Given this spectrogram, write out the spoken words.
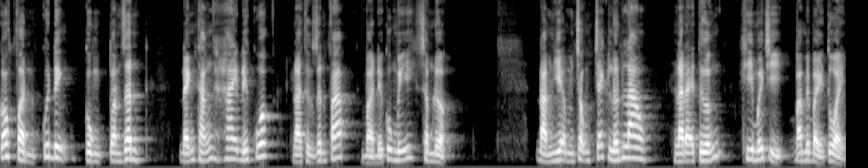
góp phần quyết định cùng toàn dân đánh thắng hai đế quốc là thực dân Pháp và đế quốc Mỹ xâm lược. Đảm nhiệm trọng trách lớn lao là đại tướng khi mới chỉ 37 tuổi,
